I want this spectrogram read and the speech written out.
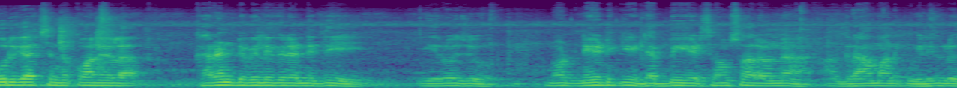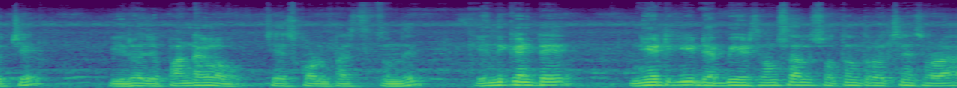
ఊరిగా చిన్న కోనెల కరెంటు వెలుగులు అనేది ఈరోజు నూట నేటికి డెబ్బై ఏడు సంవత్సరాలు ఉన్న ఆ గ్రామానికి వెలుగులు వచ్చే ఈరోజు పండగలు చేసుకోవడం పరిస్థితి ఉంది. ఎందుకంటే నేటికి డెబ్బై ఏడు సంవత్సరాలు స్వతంత్రం వచ్చిన కూడా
